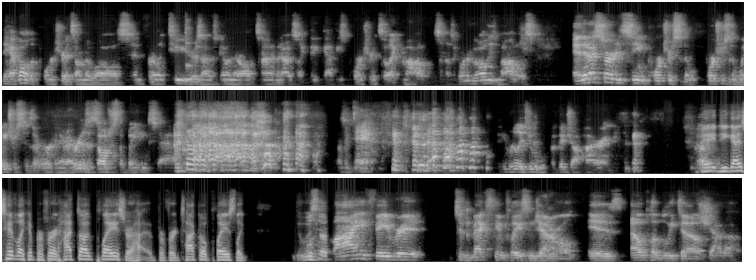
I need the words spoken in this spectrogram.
they have all the portraits on the walls, and for like two years I was going there all the time, and I was like, they got these portraits of like models, and I was like, where do all these models? And then I started seeing portraits of the portraits of the waitresses that were working there. And I realized it's all just the waiting staff. I was like, damn, they really do a good job hiring. Hey, uh, do you guys have like a preferred hot dog place or a preferred taco place? Like, it Well, so my favorite to the Mexican place in general is El Pueblito. Shout out.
